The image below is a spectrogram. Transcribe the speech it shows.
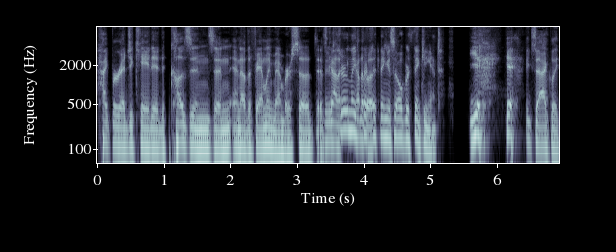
hyper educated cousins and and other family members. So it's There's kind certainly of such a, a thing as overthinking it. Yeah, yeah, exactly.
